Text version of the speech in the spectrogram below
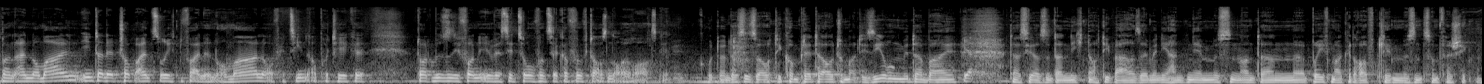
sondern einen normalen Internetshop einzurichten für eine normale Offizienapotheke, dort müssen Sie von Investitionen von ca. 5000 Euro ausgehen. Okay, gut, und das ist auch die komplette Automatisierung mit dabei, ja. dass Sie also dann nicht noch die Ware selber in die Hand nehmen müssen und dann eine Briefmarke draufkleben müssen zum Verschicken.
